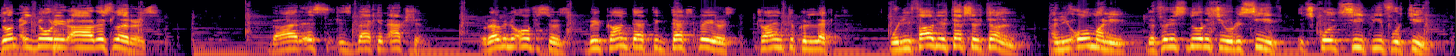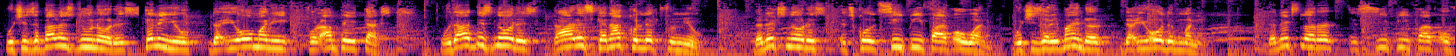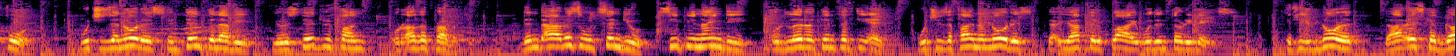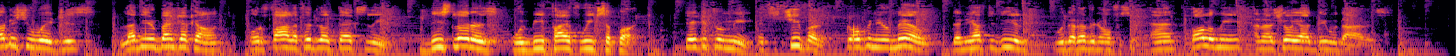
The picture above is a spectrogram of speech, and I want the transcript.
don't ignore your IRS letters. The IRS is back in action. Revenue officers been contacting taxpayers trying to collect. When you file your tax return and you owe money, the first notice you receive it's called CP14, which is a balance due notice telling you that you owe money for unpaid taxes. Without this notice, the IRS cannot collect from you. The next notice is called CP501, which is a reminder that you owe them money. The next letter is CP504, which is a notice intent to levy your estate refund or other property. Then the IRS will send you CP90 or letter 1058, which is a final notice that you have to reply within 30 days. If you ignore it, the IRS can garnish your wages, levy your bank account, or file a federal tax lien. These letters will be five weeks apart. Take it from me, it's cheaper to open your mail than you have to deal with the revenue officer. And follow me and I'll show you how to deal with the IRS.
